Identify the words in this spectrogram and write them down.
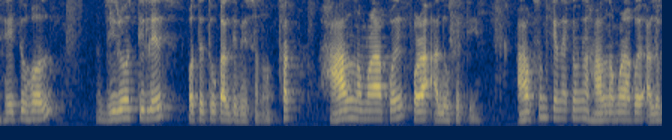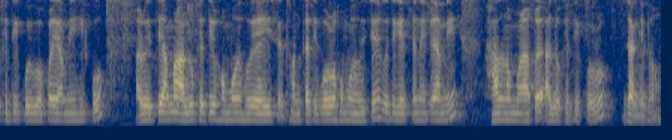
সেইটো হ'ল জিৰ' টিলেজ পটেটো কাল্টিভেশ্যন অৰ্থাৎ হাল নমৰাকৈ কৰা আলু খেতি। আহকচোন কেনেকৈনো হাল নমৰাকৈ আলু খেতি কৰিব পাৰি আমি শিকোঁ। আৰু এতিয়া আমাৰ আলু খেতিৰ সময় হৈ আহিছে ধান কাটিবৰো সময় হৈছে গতিকে কেনেকৈ আমি হাল নমৰাকৈ আলু খেতি কৰোঁ জানি লওঁ।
